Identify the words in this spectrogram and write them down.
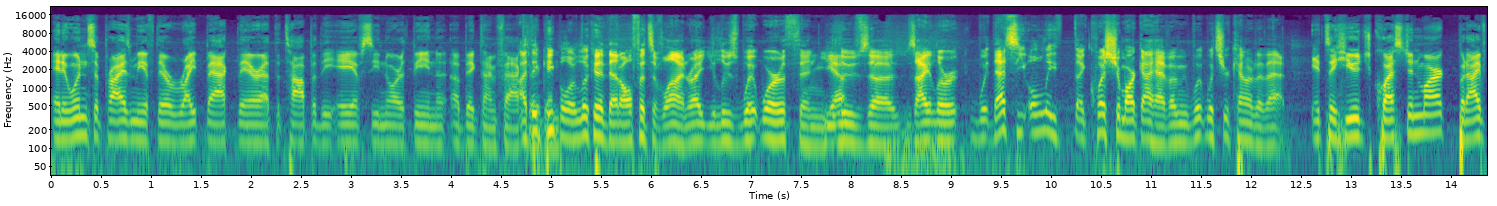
and it wouldn't surprise me if they're right back there at the top of the AFC North, being a, a big time factor. I think again. people are looking at that offensive line, right? You lose Whitworth and you Yep. lose uh, Zeitler. That's the only like, question mark I have. I mean, what, what's your counter to that? it's a huge question mark, but I've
